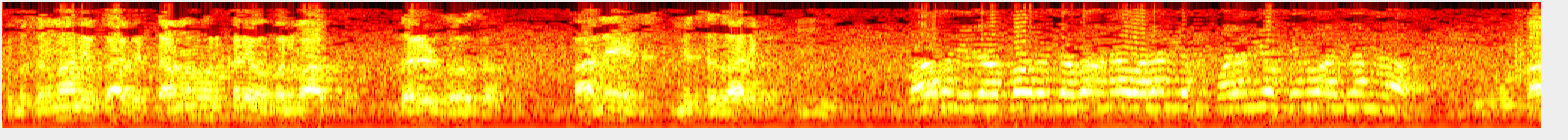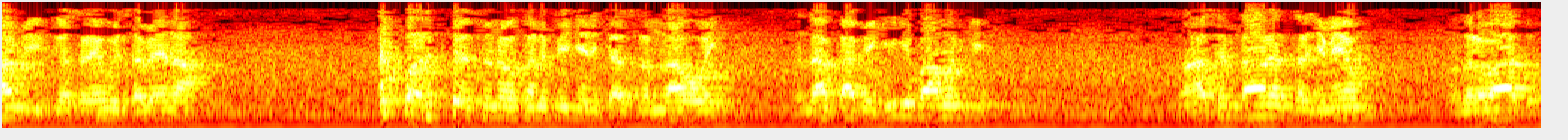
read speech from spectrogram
کہ مسلمان یو کافر تامن ور کرے او بلوات ضرر دو سا قالے مثل ذالک. باب إذا قالوا سبعنا ولم ولم يحسنوا أسلمنا. مقام کسرے ہوئی سبینا. سنو کن پی جنی چا اسلام نہ ہوئی. دا کافی کی کی بامن کی. ناصر دار ترجمے ہم اندروات ہو.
